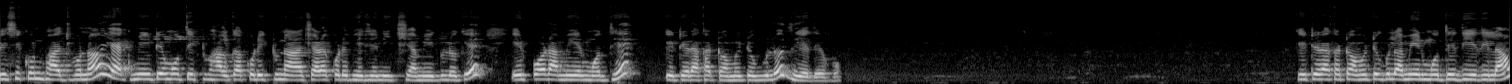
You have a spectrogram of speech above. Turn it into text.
বেশিক্ষণ ভাজবো না এক মিনিটের মতো একটু হালকা করে একটু নাড়াচাড়া করে ভেজে নিচ্ছি আমি এগুলোকে। এরপর আমি এর মধ্যে কেটে রাখা টমেটোগুলো দিয়ে দেব। কেটে রাখা টমেটোগুলো আমি এর মধ্যে দিয়ে দিলাম।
